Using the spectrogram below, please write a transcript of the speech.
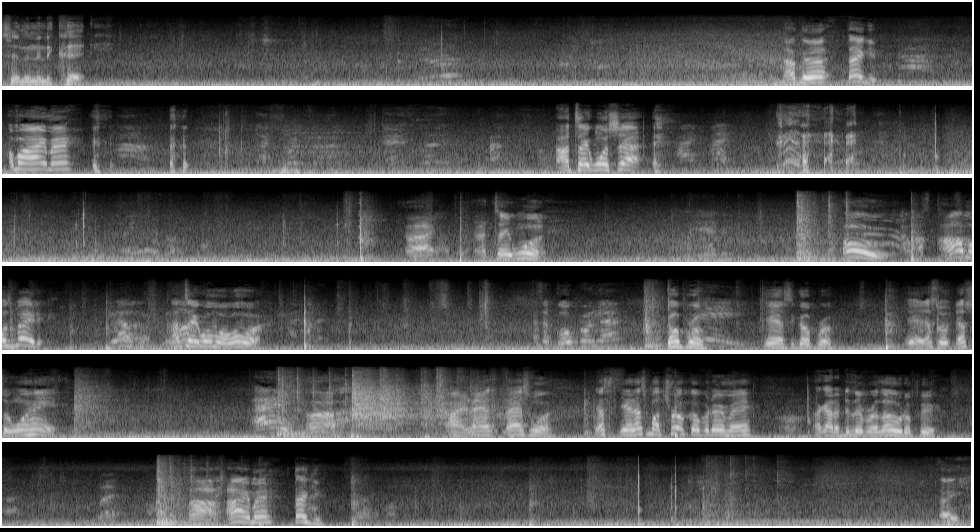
Chilling in the cut. I'm good. Thank you. I'm all right, man. I'll take one shot. All right, I'll take one. Oh, I, I almost made it. I'll take one more, one more. That's a GoPro you have? GoPro. Hey. Yeah, it's a GoPro. Yeah, that's what that's what one hand. Hey. Ah. All right, last last one. That's yeah, that's my truck over there, man. Oh. I gotta deliver a load up here. What? Ah, all right, man. Thank you. Hey.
